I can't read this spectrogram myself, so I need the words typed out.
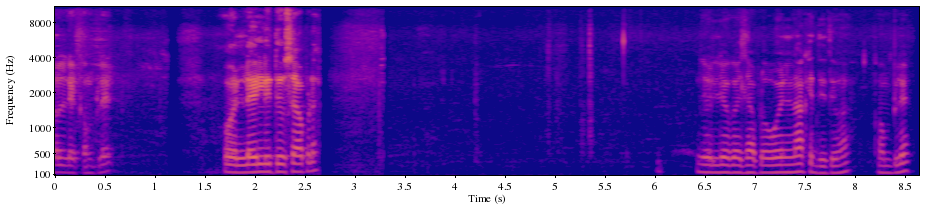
કરી લઈએ કમ્પ્લીટ ઓઇલ લઈ લીધું છે આપણે. જોઈ લ્યો કે આપણે ઓઇલ નાખી દીધું હા કમ્પ્લીટ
